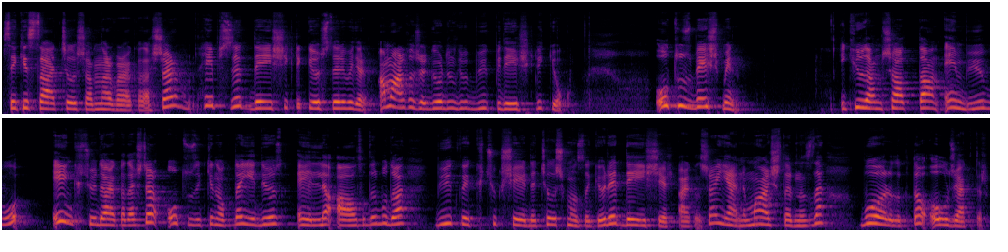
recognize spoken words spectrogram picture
8 saat çalışanlar var arkadaşlar. Hepsi değişiklik gösterebilir. Ama arkadaşlar gördüğünüz gibi büyük bir değişiklik yok. 35 bin 266'dan en büyüğü bu. En küçüğü de arkadaşlar 32.756'dır. Bu da büyük ve küçük şehirde çalışmanıza göre değişir arkadaşlar. Yani maaşlarınız da bu aralıkta olacaktır.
